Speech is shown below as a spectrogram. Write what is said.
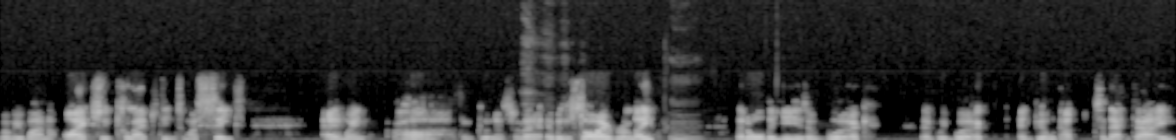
when we won, I actually collapsed into my seat and went, oh, thank goodness for that. It was a sigh of relief Mm. that all the years of work that we'd worked had built up to that day.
